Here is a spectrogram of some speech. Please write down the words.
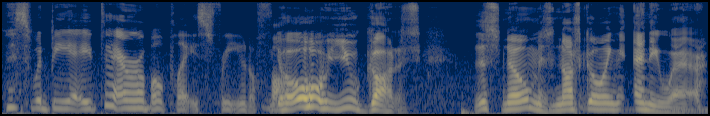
This would be a terrible place for you to fall. Oh, you got it. This gnome is not going anywhere.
